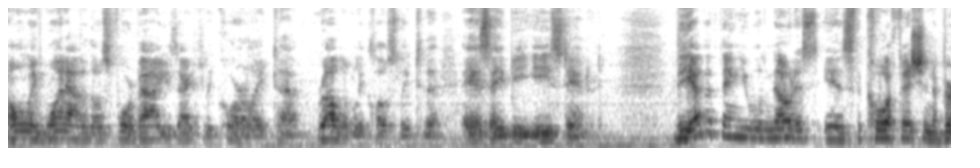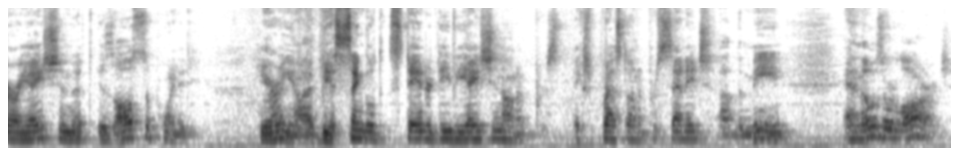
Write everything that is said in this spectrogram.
only one out of those four values actually correlate uh, relatively closely to the ASABE standard. The other thing you will notice is the coefficient of variation that is also pointed here. You know, it'd be a single standard deviation on a expressed on a percentage of the mean and those are large.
